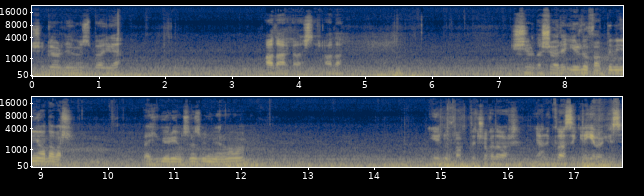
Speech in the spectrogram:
Şu gördüğümüz bölge ada arkadaşlar. Ada. Şurada şöyle irili ufaklı bir dünyada var. Belki görüyor musunuz bilmiyorum ama irili ufaklı çok ada var. Yani klasik Ege bölgesi.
